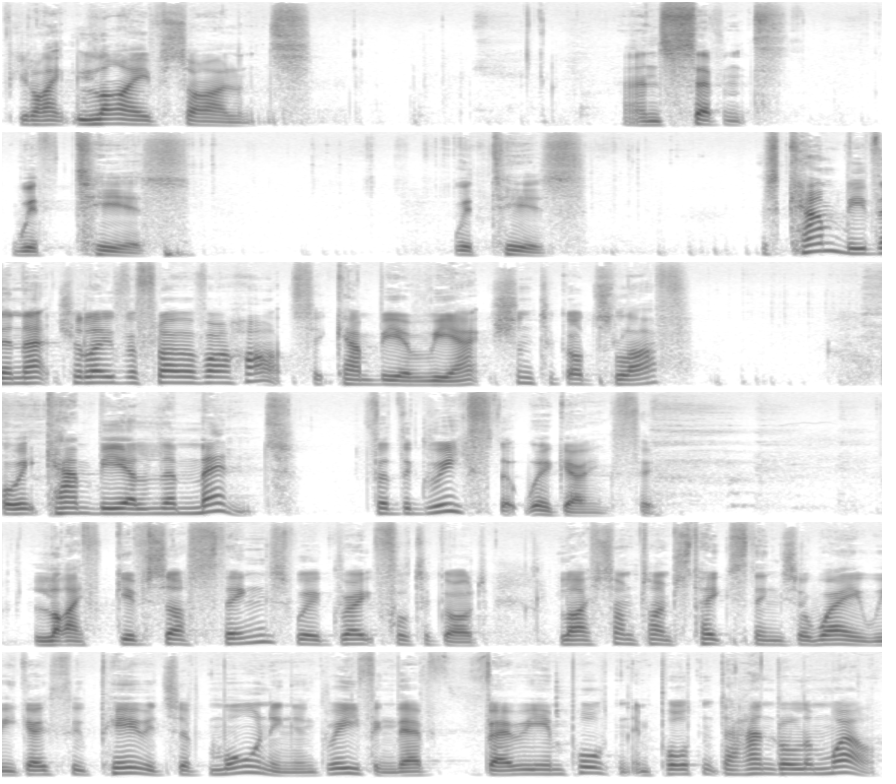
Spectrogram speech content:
If you like, live silence. And seventh, with tears. With tears. This can be the natural overflow of our hearts. It can be a reaction to God's love, or it can be a lament for the grief that we're going through. Life gives us things, we're grateful to God. Life sometimes takes things away. We go through periods of mourning and grieving. They're very important, important to handle them well.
